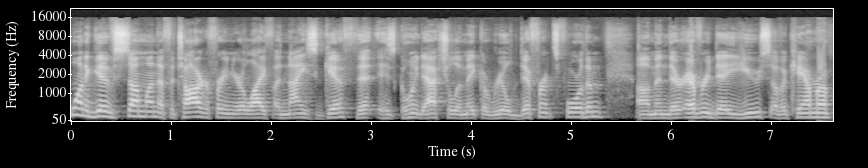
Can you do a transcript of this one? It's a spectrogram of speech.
want to give someone, a photographer in your life, a nice gift that is going to actually make a real difference for them um, in their everyday use of a camera,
